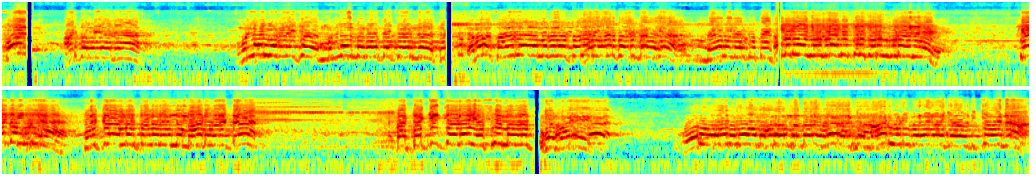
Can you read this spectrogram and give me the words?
அடுத்தபடியாக முல்லை மகளை முல்லை மகத்தை சேர்ந்த மகளை சொல்ல யார் போயிருக்காங்க மேல நிற்கு போய் தமிழக விவகாரத்தில் தொடரக்கூடாது கேட்ட முடிய திருக்கிழம்பர் தொடர் மாடு வரட்டு. இப்ப ஒரு நிக்க வேண்டாம்.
